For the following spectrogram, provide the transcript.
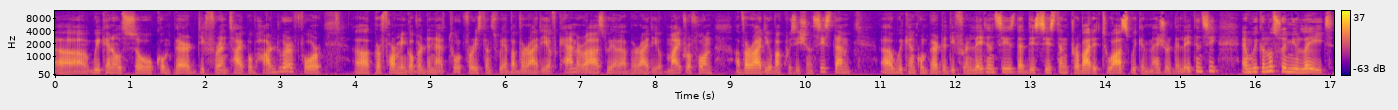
Uh, we can also compare different type of hardware for uh, performing over the network. For instance, we have a variety of cameras, we have a variety of microphone, a variety of acquisition system. Uh, we can compare the different latencies that this system provided to us. We can measure the latency and we can also emulate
